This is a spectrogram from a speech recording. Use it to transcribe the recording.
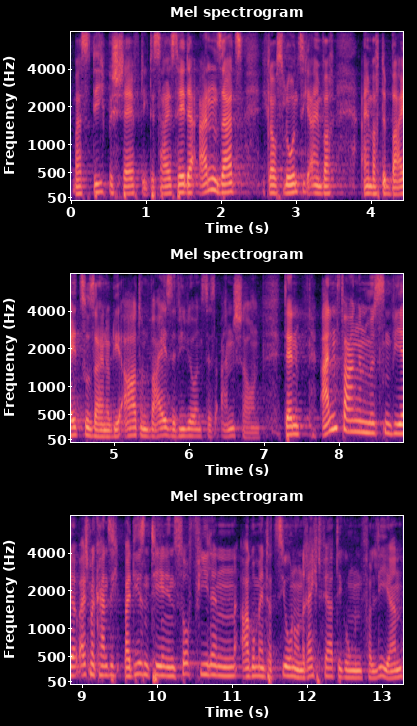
was dich beschäftigt. Das heißt, hey, der Ansatz, ich glaube, es lohnt sich einfach, einfach dabei zu sein, über die Art und Weise, wie wir uns das anschauen. Denn anfangen müssen wir, weißt man kann sich bei diesen Themen in so vielen Argumentationen und Rechtfertigungen verlieren.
